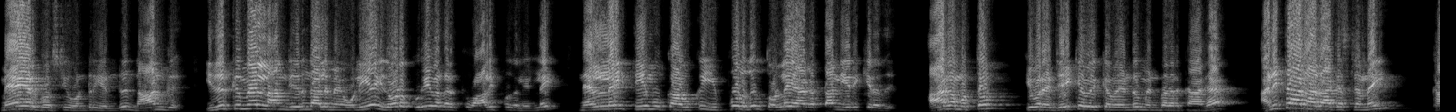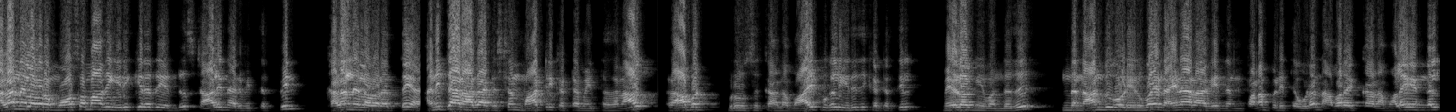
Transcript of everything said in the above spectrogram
மேயர் கோஷ்டி ஒன்று என்று நான்கு இதற்கு மேல் நான்கு இருந்தாலுமே ஒழிய இதோட குறைவதற்கு வாய்ப்புகள் இல்லை. நெல்லை திமுகவுக்கு இப்பொழுதும் தொல்லையாகத்தான் இருக்கிறது. ஆக மொத்தம் இவரை ஜெயிக்க வைக்க வேண்டும் என்பதற்காக அனிதா ராதாகிருஷ்ணனை கள நிலவரம் மோசமாக இருக்கிறது என்று ஸ்டாலின் அறிவித்த பின் கள நிலவரத்தை அனிதா ராதாகிருஷ்ணன் மாற்றி கட்டமைத்ததனால் ராபர்ட் புரூஸுக்கான வாய்ப்புகள் இறுதி கட்டத்தில் மேலோங்கி வந்தது. இந்த நான்கு கோடி ரூபாய் நயனா நாகேந்திரன் பணம் பிடித்தவுடன் அவருக்கான வளையங்கள்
